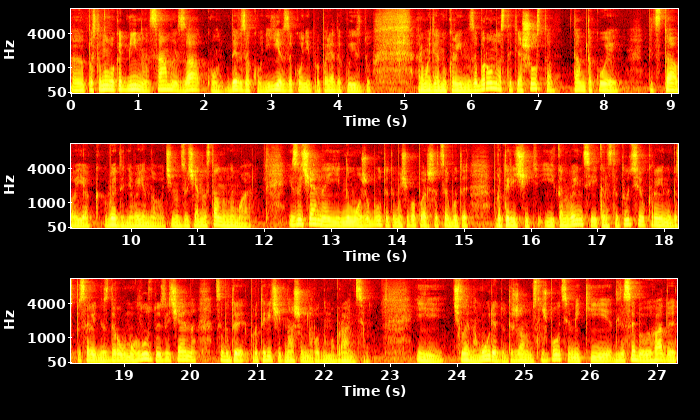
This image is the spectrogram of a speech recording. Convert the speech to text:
е, постанова Кабміна, саме закон. Де в законі? Є в законі про порядок виїзду громадян України заборона, стаття 6, там такої підстави, як ведення воєнного чи надзвичайного стану, немає. І, звичайно, її не може бути, тому що, по-перше, це буде протирічить і Конвенції, і Конституції України, безпосередньо здоровому глузду, і, звичайно, це буде протирічить нашим народним обранцям. І членам уряду, державним службовцям, які для себе вигадують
